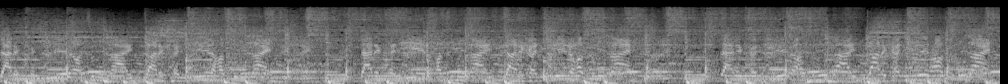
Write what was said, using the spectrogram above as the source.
誰かに言えるはずもない。誰かに言えるはずもない。誰かに言えるはずもない。誰かに言えるはずもない。誰かに言えるはずもない。誰かに言えるはずもない。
